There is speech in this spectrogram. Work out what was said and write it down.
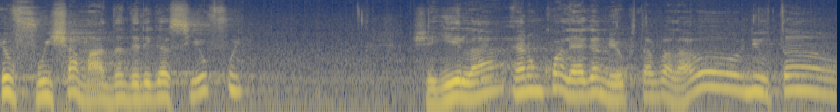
eu fui chamado na delegacia, eu fui. Cheguei lá, era um colega meu que estava lá, ô Nilton,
